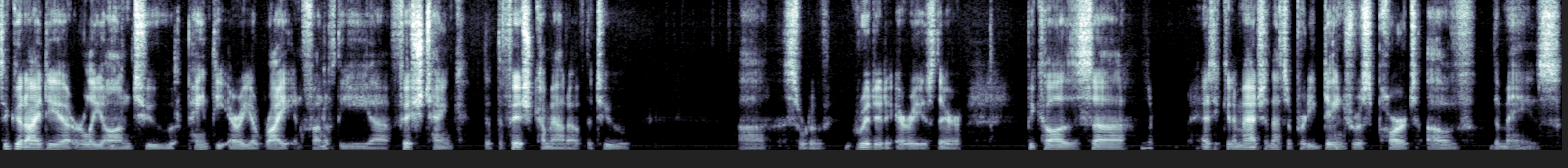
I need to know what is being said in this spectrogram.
It's a good idea early on to paint the area right in front of the uh, fish tank that the fish come out of, the two uh, sort of gridded areas there, because uh, as you can imagine that's a pretty dangerous part of the maze.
